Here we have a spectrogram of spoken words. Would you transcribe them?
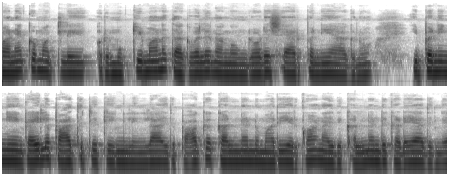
வணக்கம் மக்களே. ஒரு முக்கியமான தகவலை நாங்கள் உங்களோட ஷேர் பண்ணியே ஆகணும். இப்போ நீங்கள் என் கையில் பார்த்துட்ருக்கீங்க இல்லைங்களா? இது பார்க்க கல் நண்டு மாதிரியே இருக்கும். ஆனால் இது கல் நண்டு கிடையாதுங்க.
